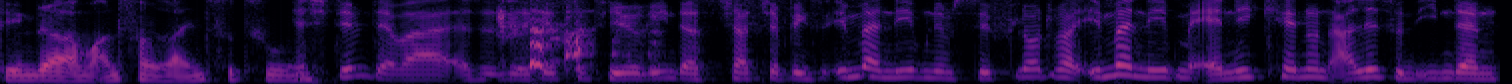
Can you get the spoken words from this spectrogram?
den da am Anfang reinzutun. Ja, stimmt, der war, also da gibt es so Theorien, dass Jar Jar Binks immer neben dem Sith Lord war, immer neben Anakin und alles und ihn dann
